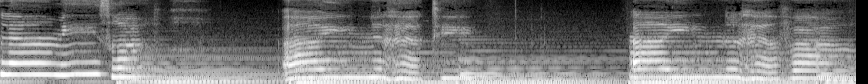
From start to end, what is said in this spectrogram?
למזרח, عين الهاتي عين الهواء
